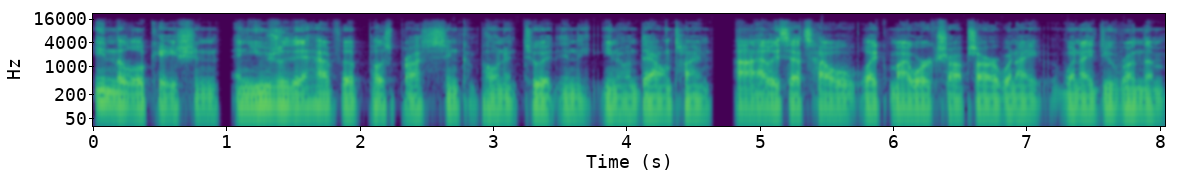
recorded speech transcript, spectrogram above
in the location. And usually they have a post processing component to it in the, you know, downtime. Uh, at least that's how like my workshops are when I when I do run them.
